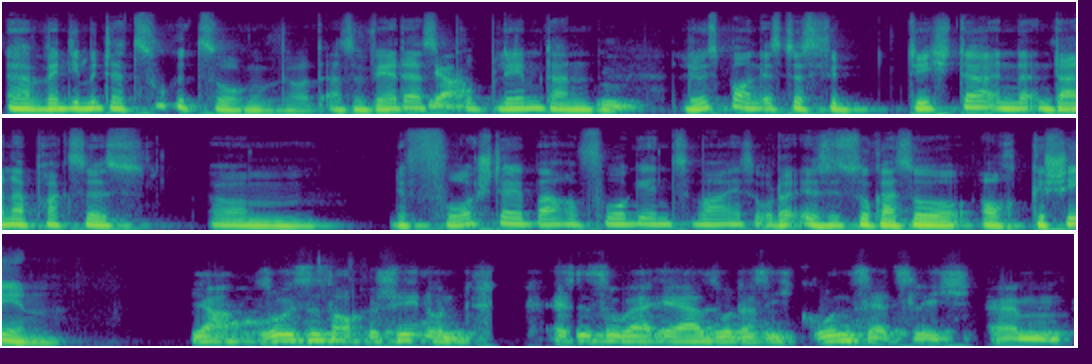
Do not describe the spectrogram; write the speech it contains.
äh, wenn die mit dazugezogen wird. Also wäre das ja. Problem dann mhm. lösbar und ist das für dich da in, in deiner Praxis ähm, eine vorstellbare Vorgehensweise oder ist es sogar so auch geschehen? Ja, so ist es auch geschehen und es ist sogar eher so, dass ich grundsätzlich ähm,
